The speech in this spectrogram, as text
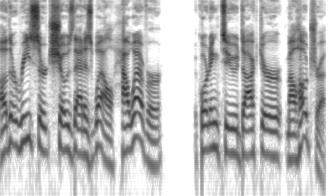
Other research shows that as well. However, according to Dr. Malhotra,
